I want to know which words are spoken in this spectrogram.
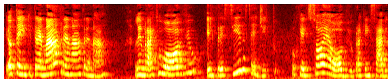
Eu tenho que treinar, treinar, treinar. Lembrar que o óbvio, ele precisa ser dito, porque ele só é óbvio para quem sabe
